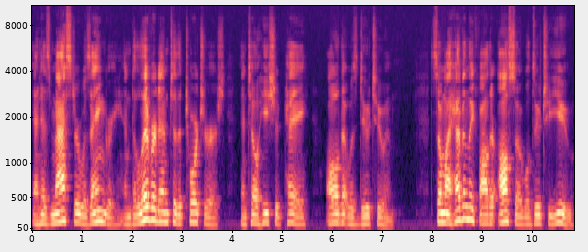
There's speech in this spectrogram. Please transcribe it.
And his master was angry and delivered him to the torturers until he should pay all that was due to him. So my heavenly Father also will do to you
